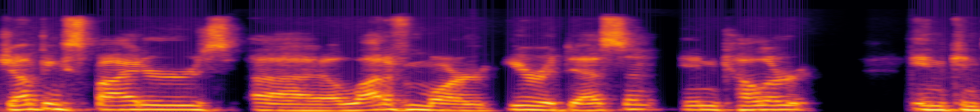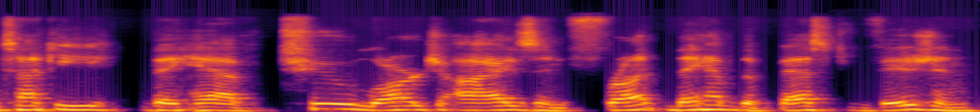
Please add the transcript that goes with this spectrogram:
Jumping spiders, uh, a lot of them are iridescent in color in Kentucky, they have two large eyes in front. They have the best vision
